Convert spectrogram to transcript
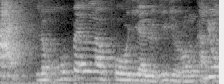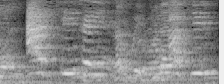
ask, le kgopelela for dialo tse wrong ka you ask in a that way. You ask in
